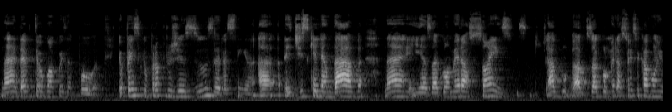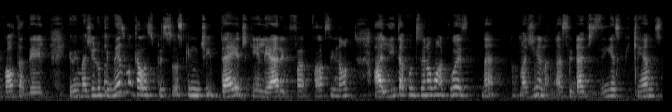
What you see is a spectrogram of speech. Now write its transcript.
né? Deve ter alguma coisa boa. Eu penso que o próprio Jesus era assim, a, ele diz que ele andava, né? E as aglomerações as aglomerações ficavam em volta dele. Eu imagino que mesmo aquelas pessoas que não tinham ideia de quem ele era, ele falava assim, não, ali está acontecendo alguma coisa, né? Imagina, as cidadezinhas pequenas,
